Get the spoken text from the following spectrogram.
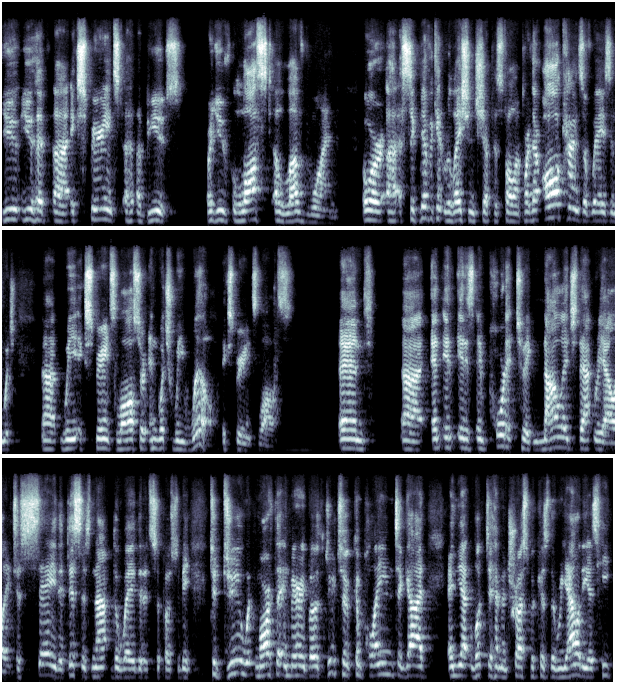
You you have uh, experienced abuse, or you've lost a loved one, or a significant relationship has fallen apart. There are all kinds of ways in which uh, we experience loss or in which we will experience loss. And, uh, and it, it is important to acknowledge that reality, to say that this is not the way that it's supposed to be, to do what Martha and Mary both do, to complain to God and yet look to Him and trust, because the reality is He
